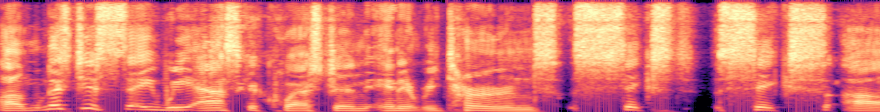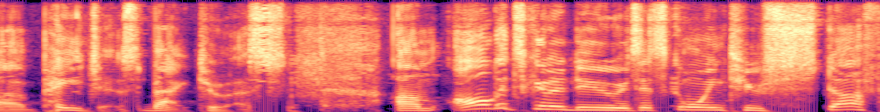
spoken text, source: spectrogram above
um, let's just say we ask a question and it returns six, six, uh, pages back to us. Um, all it's going to do is it's going to stuff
